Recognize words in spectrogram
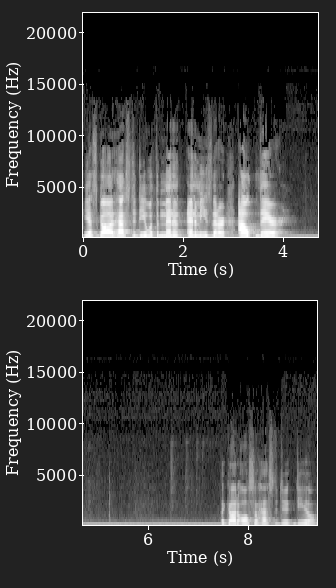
Yes, God has to deal with the men- enemies that are out there. But God also has to do, deal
